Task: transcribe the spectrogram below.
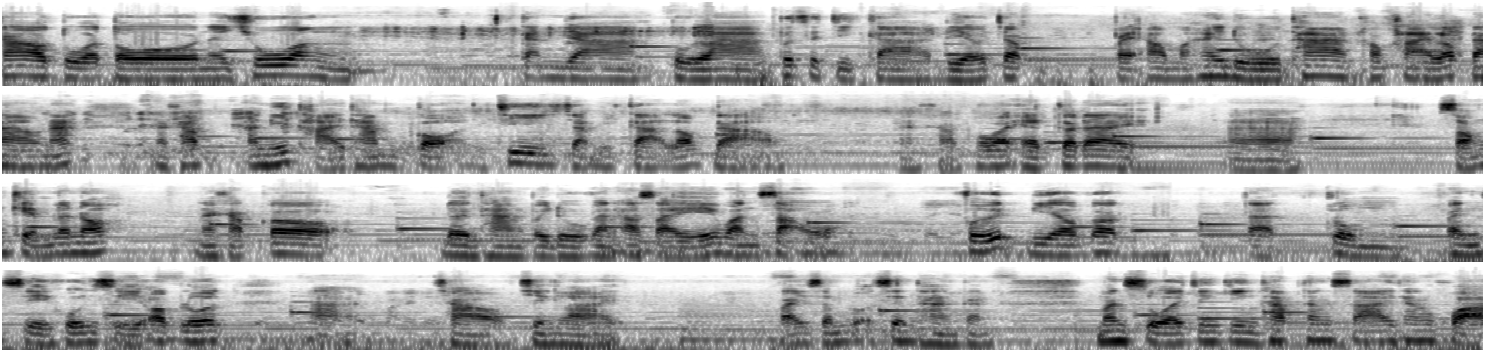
ข้าวตัวโตในช่วงกันยาตุลาพฤศจิกา เดี๋ยวจะไปเอามาให้ดูถ้าเขาคลายล็อกดาวน์นะนะครับ อันนี้ถ่ายทำก่อนที่จะมีการล็อกดาวน์นะครับ เพราะว่าแอดก็ได้อ่าสองเข็มแล้วเนาะนะครับ ก็เดินทางไปดูกันอาศัยวันเสาร์ฟืดเดียวก็ ตัดกลุ่มเป็น4คูณ4ออฟโรดชาวเชียงราย ไปสำรวจเส้นทางกัน มันสวยจริง ๆ ครับทั้งซ้ายทั้งขวา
